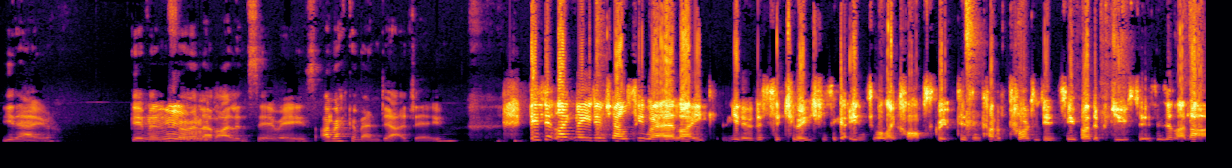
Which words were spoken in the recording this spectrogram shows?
you know, given for a Mm. Love Island series. I recommend it. I do. Is it like Made in Chelsea, where like you know the situations they get into are like half scripted and kind of prodded into by the producers? Is it like that?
